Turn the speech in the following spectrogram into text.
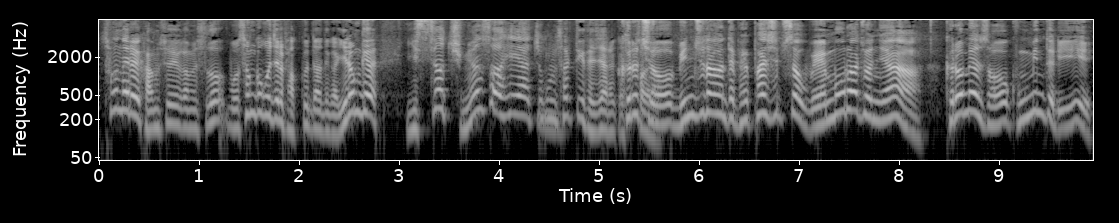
손해를 감수해 가면서도 뭐 선거구제를 바꾼다든가 이런 게 있어 주면서 해야 조금 설득이 되지 않을까 싶어요. 그렇죠. 민주당한테 180석 왜 몰아줬냐? 그러면서 국민들이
